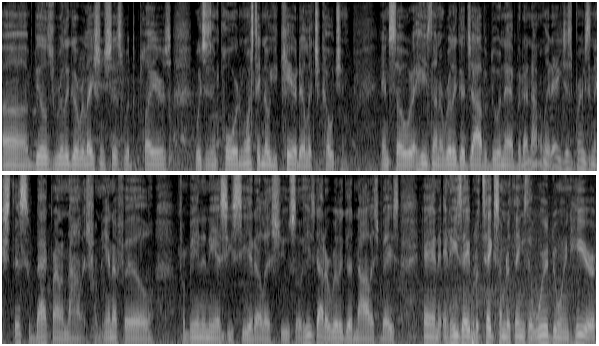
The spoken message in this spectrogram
Uh, builds really good relationships with the players, which is important. Once they know you care, they'll let you coach them. And so uh, he's done a really good job of doing that. But uh, not only that, he just brings an extensive background of knowledge from the NFL, from being in the SEC at LSU. So he's got a really good knowledge base, and, and he's able to take some of the things that we're doing here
